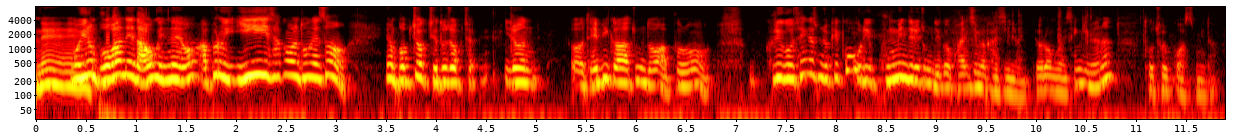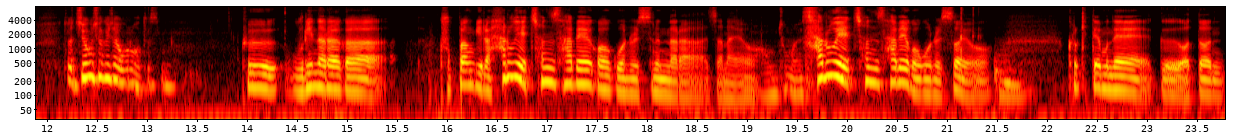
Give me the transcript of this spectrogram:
네. 뭐 이런 법안이 나오고 있네요. 앞으로 이 사건을 통해서 이런 법적, 제도적 자- 이런 어, 대비가 좀 더 앞으로 그리고 생겼으면 좋겠고 우리 국민들이 좀 더 이거 관심을 가지면 이런 거에 생기면은 더 좋을 것 같습니다. 자 지영식 기자 오늘 어땠습니까? 그 우리나라가 국방비를 하루에 1,400억 원을 쓰는 나라잖아요. 아, 엄청 많이. 하루에 1,400억 원을 써요. 음. 그렇기 때문에 그 어떤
